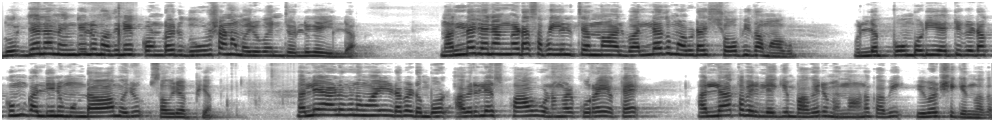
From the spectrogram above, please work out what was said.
ദുർജനമെങ്കിലും അതിനെ കൊണ്ടൊരു ദൂഷണം ഒരുവൻ ചൊല്ലുകയില്ല. നല്ല ജനങ്ങളുടെ സഭയിൽ ചെന്നാൽ വല്ലതും അവിടെ ശോഭിതമാകും. മുല്ലപ്പൂമ്പൊടിയേറ്റ് കിടക്കും കല്ലിനുമുണ്ടാം ഒരു സൗരഭ്യം. നല്ല ആളുകളുമായി ഇടപെടുമ്പോൾ അവരിലെ സ്വഭാവ ഗുണങ്ങൾ കുറേയൊക്കെ അല്ലാത്തവരിലേക്കും പകരുമെന്നാണ് കവി വിവക്ഷിക്കുന്നത്.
